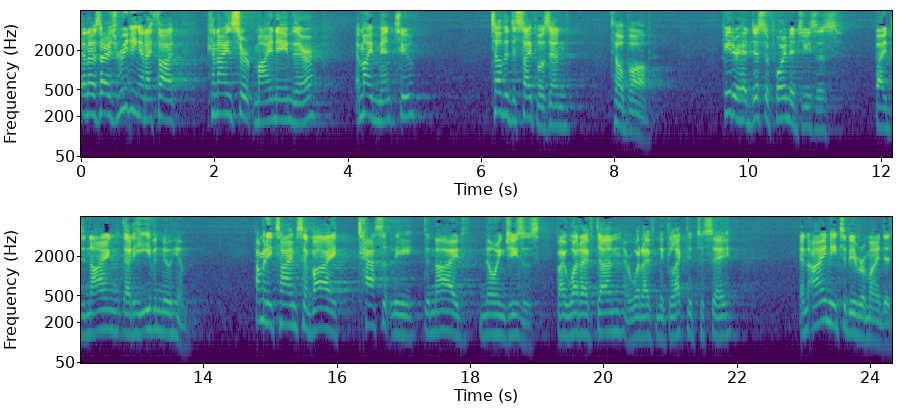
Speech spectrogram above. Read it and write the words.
And as I was reading it, I thought, can I insert my name there? Am I meant to? Tell the disciples and tell Bob. Peter had disappointed Jesus by denying that he even knew him. How many times have I tacitly denied knowing Jesus by what I've done or what I've neglected to say? And I need to be reminded,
